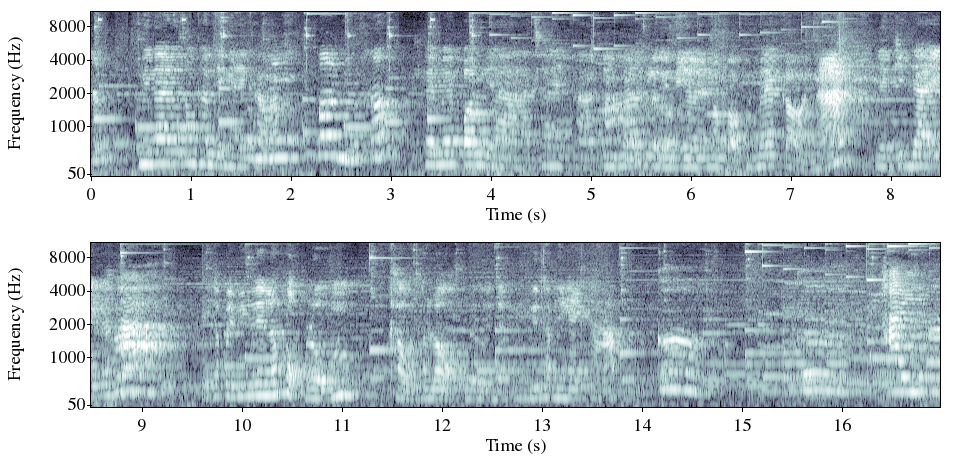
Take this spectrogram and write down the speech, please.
ครับไม่ได้แล้วต้องทำยังไงครับป้อนครับให้แม่ป้อนยาใช่ครับดีมากเลยมีอะไรมาบอกคุณแม่ก่อนนะ อย่ากินยาเองนะคะถ้าไปวิ่งเล่นแล้วหกล้ม เข่าถลอกเลยนะมันยูทำยังไงครับ ก็ก็ไทยา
